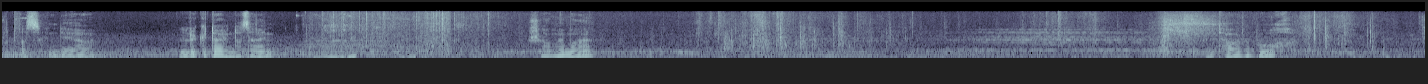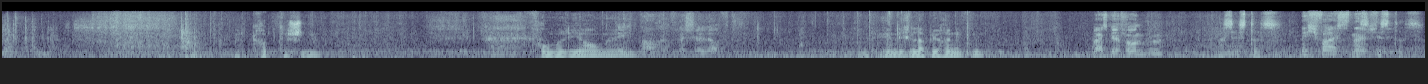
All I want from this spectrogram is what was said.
wird was in der Lücke dahinter sein. Schauen wir mal. Ein Tagebuch. Mit kryptischen Formulierungen Ich brauche frische Luft. und ähnlichen Labyrinthen. Was gefunden? Was ist das? Ich weiß Was nicht. ist das?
